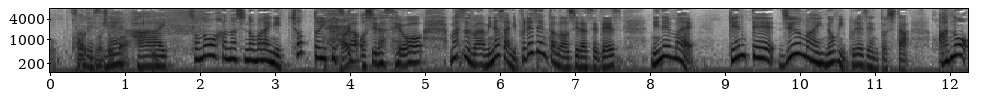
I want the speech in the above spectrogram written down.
ょっと考えていきましょうか。ね、はい。そのお話の前にちょっといくつかお知らせを、はい、まずは皆さんにプレゼントのお知らせです。2年前、限定10枚のみプレゼントした、あの、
